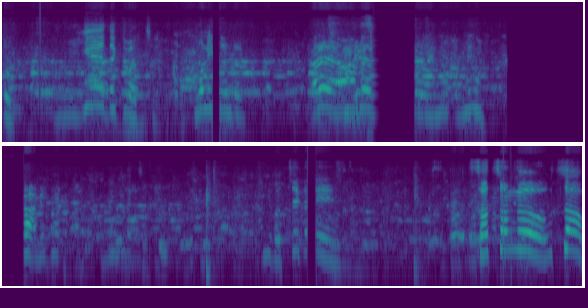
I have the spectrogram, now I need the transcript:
তো ইয়ে দেখতে পাচ্ছি মনি সেন্টার আরে আমাদের কি হচ্ছে সৎসঙ্গ উৎসব।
